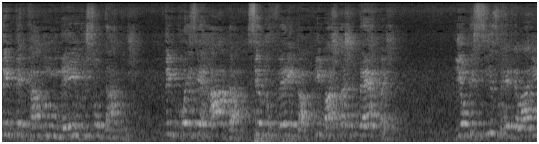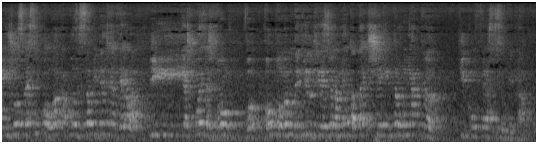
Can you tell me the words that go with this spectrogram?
tem pecado no meio dos soldados, tem coisa errada sendo feita embaixo das cobertas. E eu preciso revelar, e Josué se coloca à posição e Deus revela, e, e as coisas vão, vão, vão tomando devido direcionamento até que chegue então em Acã, que confessa o seu pecado.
